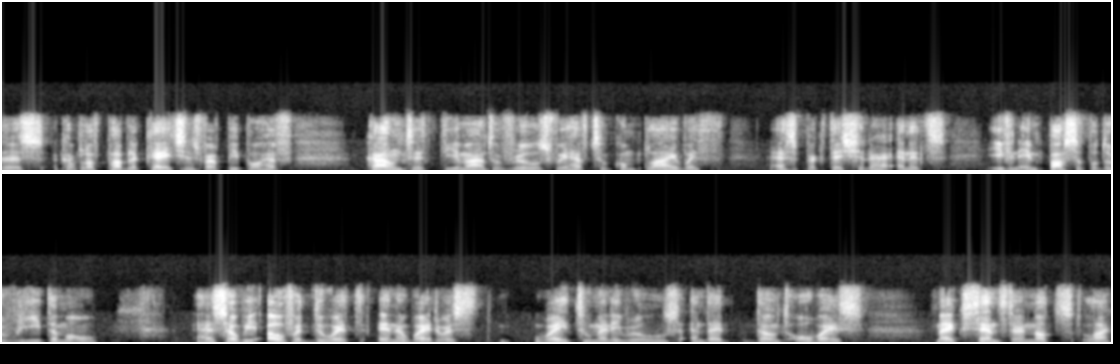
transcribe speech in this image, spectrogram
there's a couple of publications where people have counted the amount of rules we have to comply with as a practitioner and it's even impossible to read them all and so we overdo it in a way there is way too many rules and they don't always make sense. They're not like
